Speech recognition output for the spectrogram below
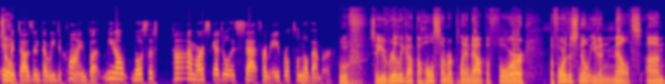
So- if it doesn't, then we decline. But you know, most of the time, our schedule is set from April till November. Oof. So you've really got the whole summer planned out before before the snow even melts. Um,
